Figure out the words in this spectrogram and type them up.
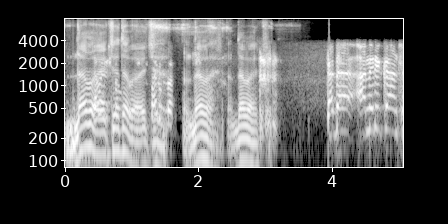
Давайте, Товарищ давайте. полковник, Давай, давайте. Когда американцы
